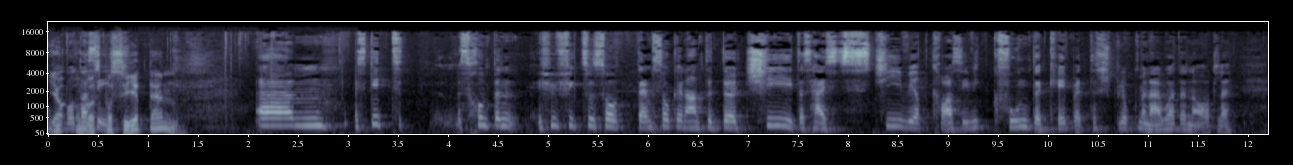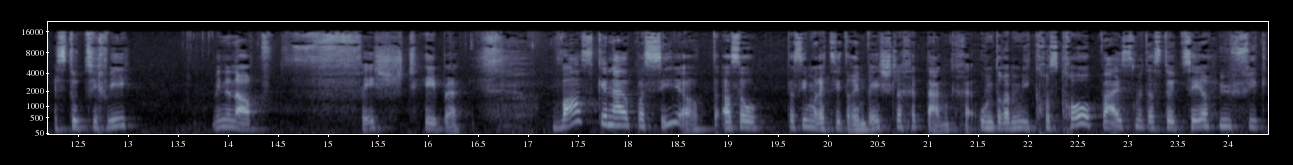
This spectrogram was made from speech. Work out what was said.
ja, wo und das was ist. passiert dann? Ähm, es gibt es kommt dann häufig zu so dem sogenannten Chi. Das heißt, das Chi wird quasi wie gefunden, gehebt. Das spürt man auch an den Nadeln. Es tut sich wie, wie eine Art festheben. Was genau passiert, also da sind wir jetzt wieder im westlichen Denken. Unter einem Mikroskop weiß man, dass dort sehr häufig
